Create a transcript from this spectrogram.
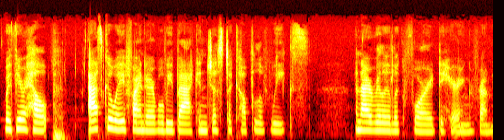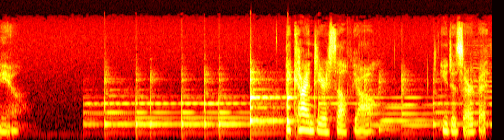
With your help, Ask a Wayfinder will be back in just a couple of weeks, and I really look forward to hearing from you. Be kind to yourself, y'all. You deserve it.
